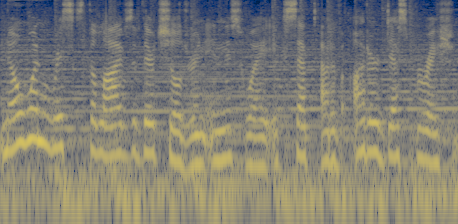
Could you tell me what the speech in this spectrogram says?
No one risks the lives of their children in this way except out of utter desperation.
